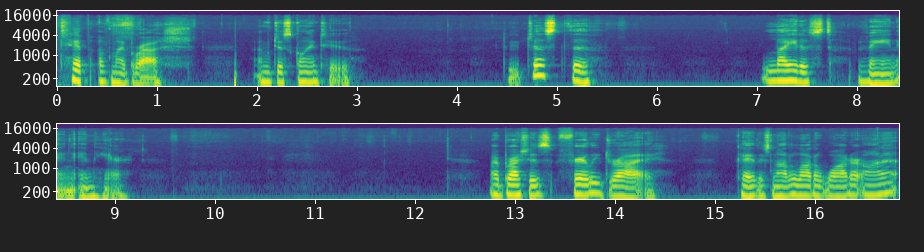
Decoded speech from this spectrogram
tip of my brush, I'm just going to do just the lightest veining in here. My brush is fairly dry. Okay, there's not a lot of water on it.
